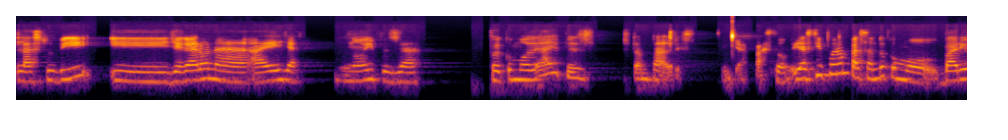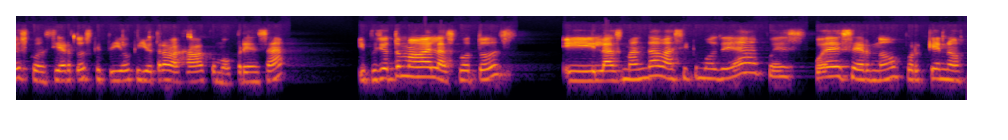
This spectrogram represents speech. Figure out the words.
las subí y llegaron a, a ella, ¿no? Y pues ya fue como de, ay, pues están padres. Y ya pasó. Y así fueron pasando como varios conciertos que te digo que yo trabajaba como prensa. Y pues yo tomaba las fotos y las mandaba así como de, ah, pues puede ser, ¿no? ¿Por qué no?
